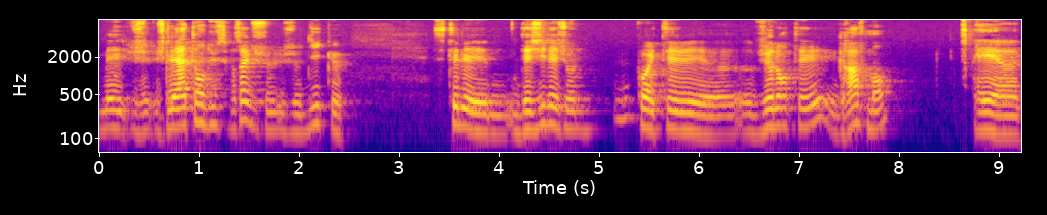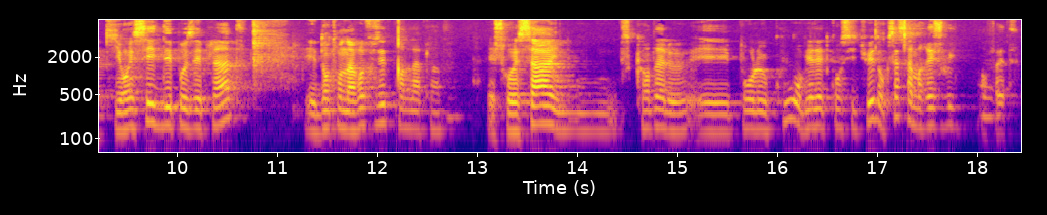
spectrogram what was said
mais- je, l'ai attendu. C'est pour ça que je dis que c'était les, des gilets jaunes qui ont été euh, violentés gravement et euh, qui ont essayé de déposer plainte et dont on a refusé de prendre la plainte. Et je trouvais ça une- scandaleux. Et pour le coup, on vient d'être constitué, donc ça, ça me réjouit en fait.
